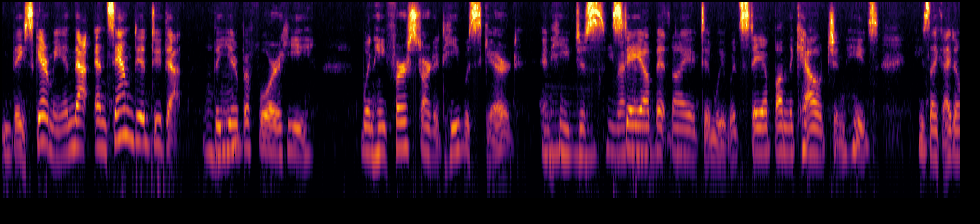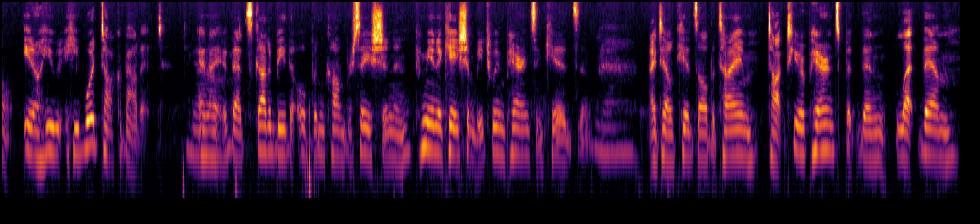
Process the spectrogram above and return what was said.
They scare me. And that and sam did do that. The Mm-hmm. year before he when he first started he was scared. And he'd just he stay up at night and we would stay up on the couch and he's he's like i don't you know he he would talk about it. And I, that's got to be the open conversation and communication between parents and kids. And Yeah. i tell kids all the time talk to your parents but then let them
